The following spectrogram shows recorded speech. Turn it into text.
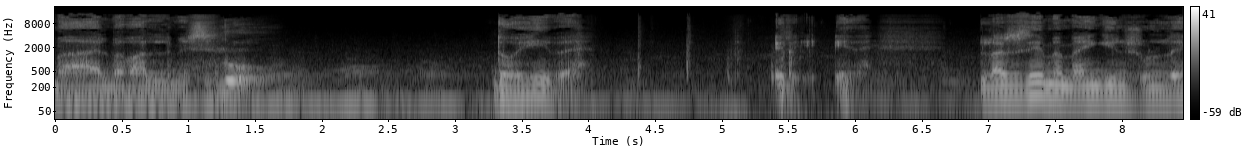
Maailma valmis. no, tohib? lase ma mängin sulle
